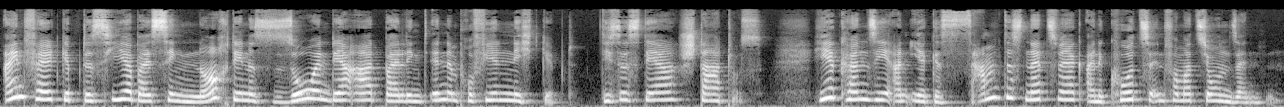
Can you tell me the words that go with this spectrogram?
Ein Feld gibt es hier bei Sing noch, den es so in der Art bei LinkedIn im Profil nicht gibt. Dies ist der Status. Hier können Sie an Ihr gesamtes Netzwerk eine kurze Information senden.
